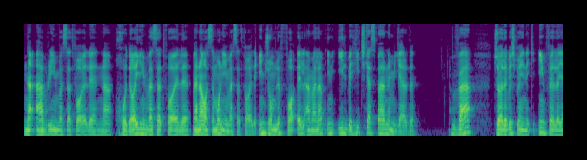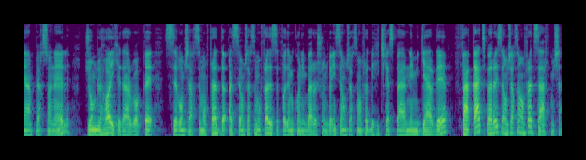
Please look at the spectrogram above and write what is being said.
نه ابری این وسط فاعله نه خدای این وسط فاعله و نه آسمون این وسط فاعله. این جمله فاعل عملا این il به هیچ کس بر نمیگرده. و جالبش به اینه که این فعلای impersonnel جمله هایی که در واقع سوم شخص مفرد از سوم شخص مفرد استفاده می‌کنیم براشون و این سوم شخص مفرد به هیچ کس بر نمیگرده فقط برای سوم شخص مفرد صرف میشن.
